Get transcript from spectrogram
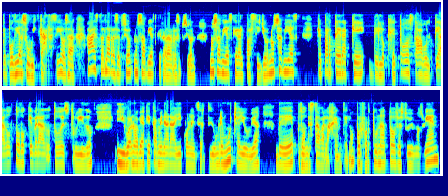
te podías ubicar, ¿sí? O sea, ah, esta es la recepción, no sabías que era la recepción, no sabías que era el pasillo, no sabías qué parte era qué, de lo que todo estaba volteado, todo quebrado, todo destruido y bueno, había que caminar ahí con la incertidumbre, mucha lluvia de pues, dónde estaba la gente, ¿no? Por fortuna todos estuvimos bien,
